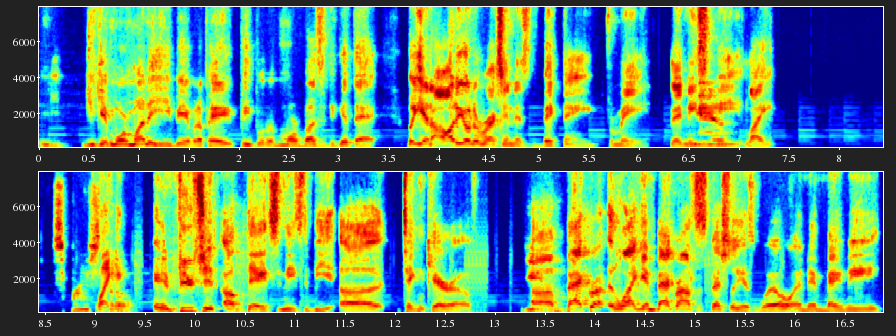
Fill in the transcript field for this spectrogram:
you, you get more money, you be able to pay people the more budget to get that. But yeah, the audio direction is the big thing for me that needs Yeah. to be like Spruce. like in future updates it needs to be uh taken care of yeah. uh background like in backgrounds especially as well and then maybe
